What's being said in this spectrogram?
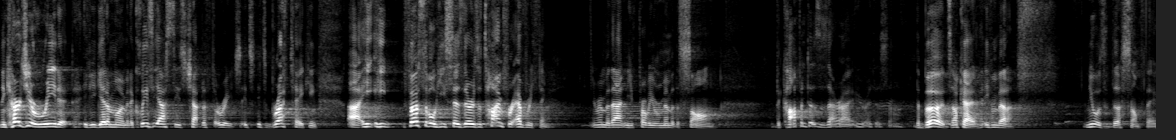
I encourage you to read it if you get a moment. Ecclesiastes chapter three, it's, it's, it's breathtaking. Uh, he, he, first of all, he says there is a time for everything. You remember that, and you probably remember the song. The Carpenters, is that right? You wrote this song? The Byrds, okay, even better knew it was the something.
